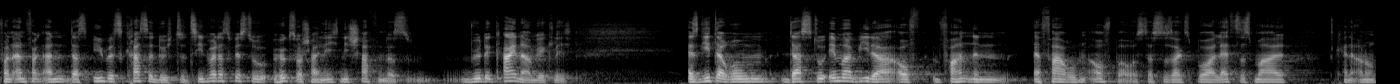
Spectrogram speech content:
von Anfang an das übelst krasse durchzuziehen, weil das wirst du höchstwahrscheinlich nicht schaffen. Das würde keiner wirklich. Es geht darum, dass du immer wieder auf vorhandenen Erfahrungen aufbaust, dass du sagst, boah, letztes Mal, keine Ahnung,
